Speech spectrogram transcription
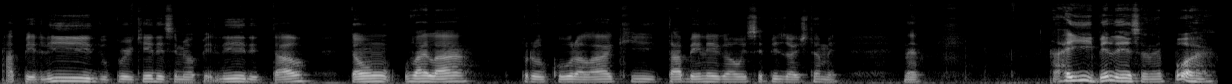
apelido, porquê desse meu apelido e tal. Então vai lá, procura lá que tá bem legal esse episódio também, né? Aí, beleza, né? Porra,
